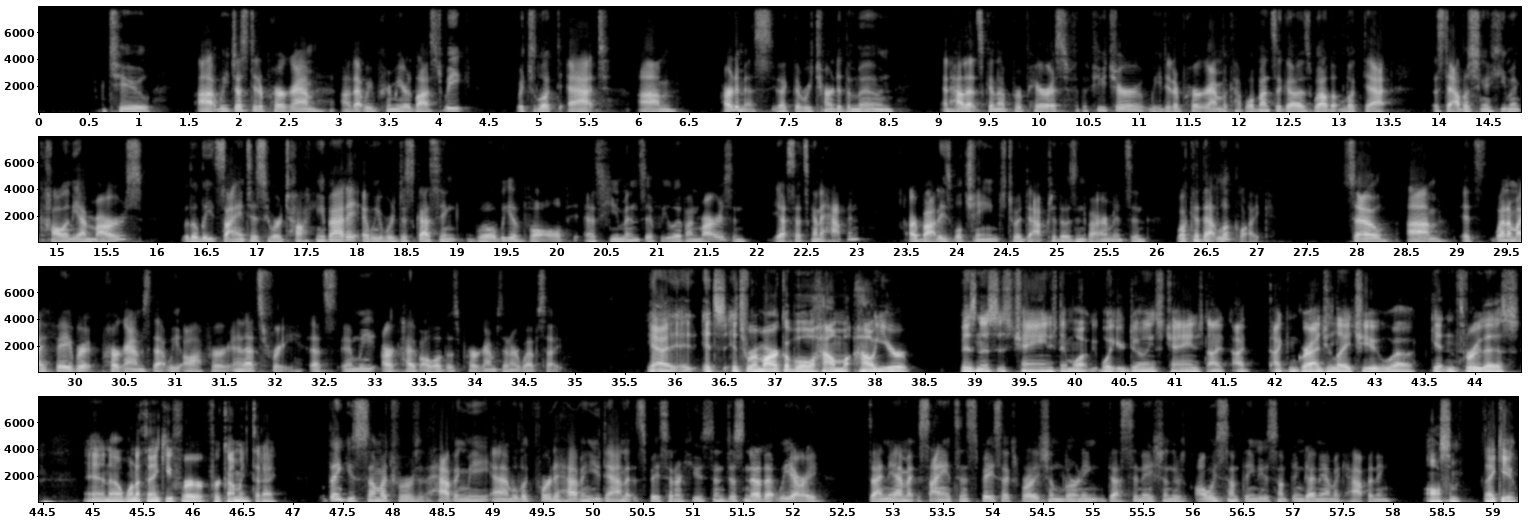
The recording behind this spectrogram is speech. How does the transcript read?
Two, uh, we just did a program uh, that we premiered last week, which looked at um, Artemis, like the return to the moon, and how that's going to prepare us for the future. We did a program a couple of months ago as well that looked at establishing a human colony on Mars with the lead scientists who were talking about it. And we were discussing will we evolve as humans if we live on Mars? And yes, that's going to happen. Our bodies will change to adapt to those environments. And what could that look like? So um, it's one of my favorite programs that we offer, and that's free. That's and we archive all of those programs on our website. Yeah, it, it's it's remarkable how how your business has changed and what what you're doing has changed. I I, I congratulate you uh, getting through this, and I want to thank you for for coming today. Well, thank you so much for having me, and we look forward to having you down at Space Center Houston. Just know that we are a dynamic science and space exploration learning destination. There's always something new, something dynamic happening. Awesome. Thank you.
